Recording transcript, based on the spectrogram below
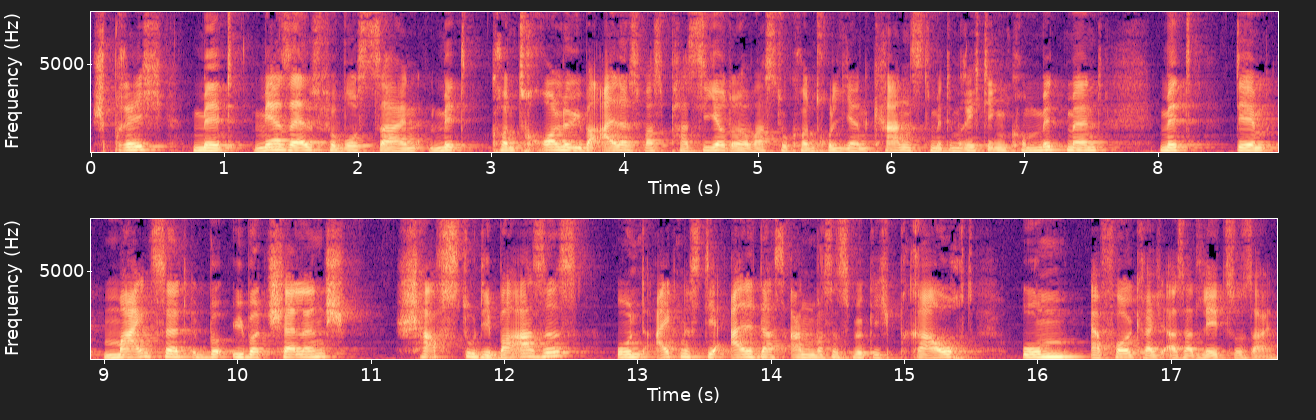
Sprich mit mehr Selbstbewusstsein, mit Kontrolle über alles, was passiert oder was du kontrollieren kannst, mit dem richtigen Commitment, mit dem Mindset über, Challenge schaffst du die Basis und eignest dir all das an, was es wirklich braucht, um erfolgreich als Athlet zu sein.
